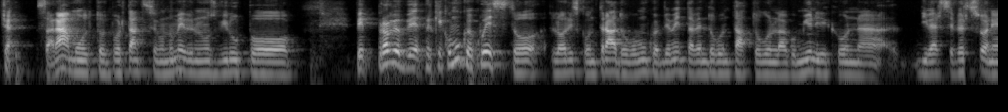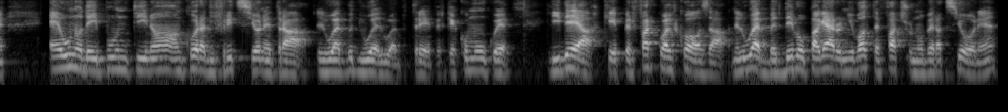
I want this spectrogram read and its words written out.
cioè, sarà molto importante secondo me per uno sviluppo per, proprio per, perché comunque questo l'ho riscontrato comunque ovviamente avendo contatto con la community con uh, diverse persone è uno dei punti no, ancora di frizione tra il web 2 e il web 3 perché comunque l'idea che per fare qualcosa nel web devo pagare ogni volta che faccio un'operazione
